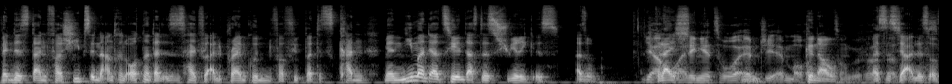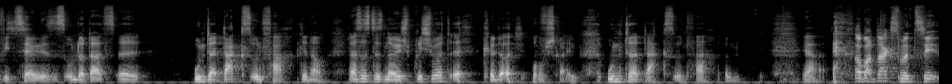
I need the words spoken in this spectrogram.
wenn du es dann verschiebst in einen anderen Ordner, dann ist es halt für alle Prime-Kunden verfügbar. Das kann mir niemand erzählen, dass das schwierig ist. Also ja, Vielleicht, vor allen Dingen jetzt, wo MGM auch genau. gehört. Es ist ja alles offiziell, es ist unter das, äh, unter DAX und Fach, genau. Das ist das neue Sprichwort, äh, könnt ihr euch aufschreiben. Unter DAX und Fach. Ähm, ja. Aber DAX mit, C,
